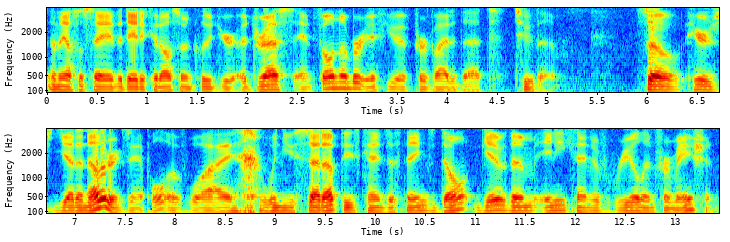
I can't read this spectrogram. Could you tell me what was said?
and they also say the data could also include your address and phone number if you have provided that to them. So here's yet another example of why, when you set up these kinds of things, don't give them any kind of real information.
